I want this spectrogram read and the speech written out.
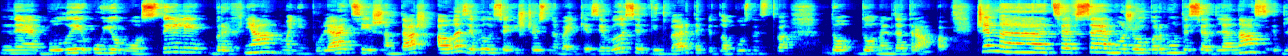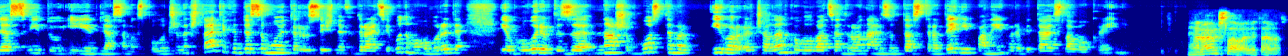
не були у його стилі брехня, маніпуляції, шантаж, але з'явилося і щось новеньке. З'явилося відверте підлабузництво до Дональда Трампа. Чим е, це все може обернутися для нас, для світу і для самих Сполучених Штатів, і для самої терористичної федерації, будемо говорити і обговорювати з нашим гостем Ігор Чаленко, голова центру аналізу та стратегії. Пане Ігоре, вітаю! Слава Україні! Героям слава, вітаю вас.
